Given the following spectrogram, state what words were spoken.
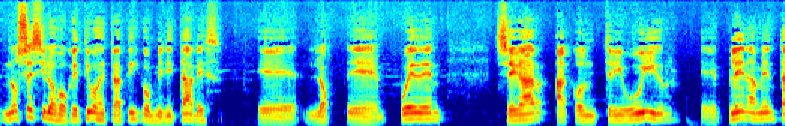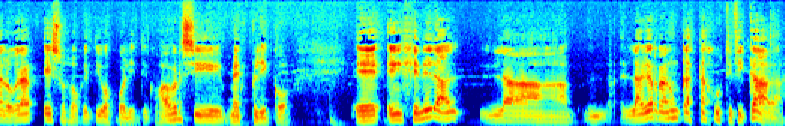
no sé si los objetivos estratégicos militares eh, los, eh, pueden llegar a contribuir eh, plenamente a lograr esos objetivos políticos. A ver si me explico. En general, la, la guerra nunca está justificada.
